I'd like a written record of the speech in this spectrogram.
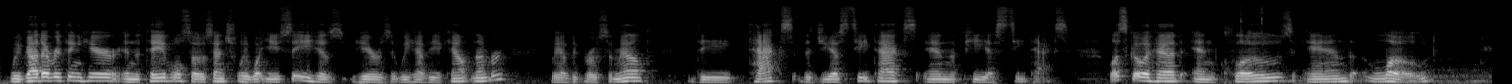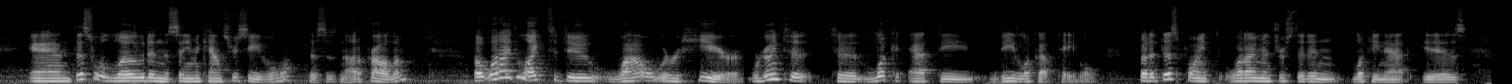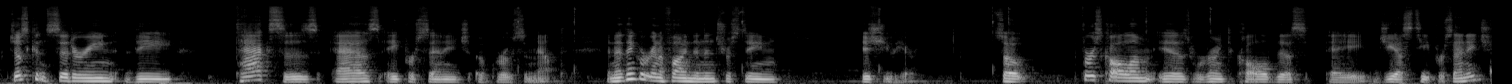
We've got everything here in the table. So essentially what you see is here is that we have the account number, we have the gross amount, the tax, the GST tax, and the PST tax. Let's go ahead and close and load. And this will load in the same accounts receivable. This is not a problem. But what I'd like to do while we're here, we're going to, to look at the VLOOKUP table. But at this point, what I'm interested in looking at is just considering the taxes as a percentage of gross amount. And I think we're going to find an interesting issue here. So first column is we're going to call this a GST percentage.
